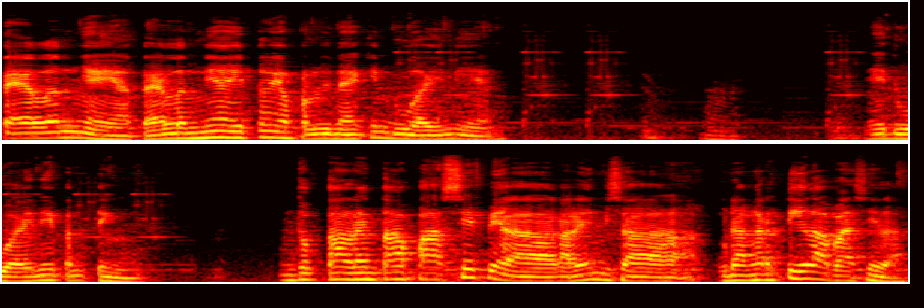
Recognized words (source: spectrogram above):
talentnya ya. Talentnya itu yang perlu dinaikin dua ini ya. Nah, ini dua ini penting. Untuk talenta pasif ya kalian bisa udah ngerti lah pasti lah.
